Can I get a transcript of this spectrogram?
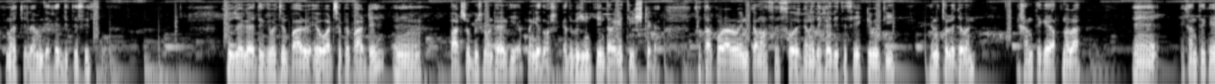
আপনার ছেলে আমি দেখাই দিতেছি। সো সেই জায়গায় থেকে হচ্ছেন পার হোয়াটসঅ্যাপে পার ডে পার চব্বিশ ঘণ্টা আর কি আপনাকে দশ টাকা দেবে তিন তার আগে তিরিশ টাকা। সো তারপর আরও ইনকাম আছে। সো এখানে দেখাই দিতেছি অ্যাক্টিভিটি এখানে চলে যাবেন। এখান থেকে আপনারা এখান থেকে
